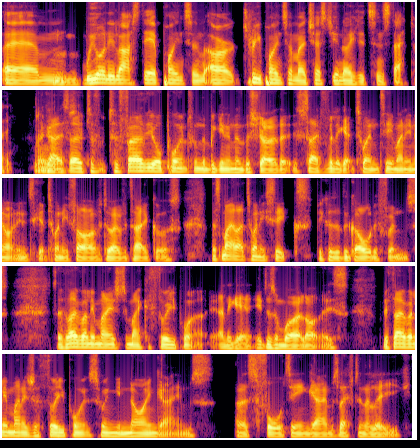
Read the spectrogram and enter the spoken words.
Um, mm. We only lost eight points and or three points on Manchester United since that time. Okay, so to, to further your point from the beginning of the show that if say Villa get 20, Man United need to get 25 to overtake us, let's make that 26 because of the goal difference. So if they've only managed to make a three point, and again, it doesn't work like this, but if they've only managed a three point swing in nine games, and there's 14 games left in the league,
